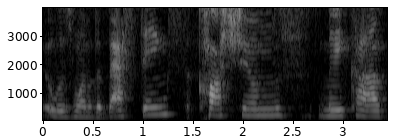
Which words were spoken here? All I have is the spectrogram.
it was one of the best things. The costumes, makeup,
